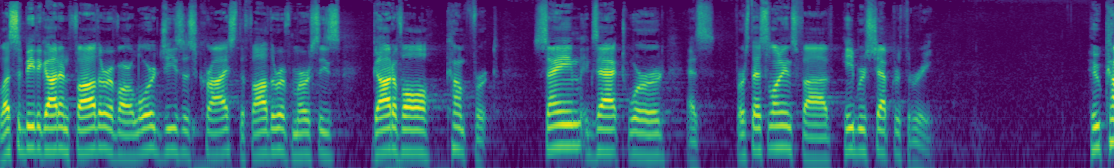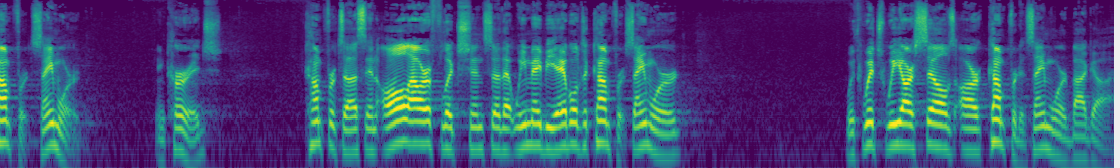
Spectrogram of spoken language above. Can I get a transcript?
Blessed be the God and Father of our Lord Jesus Christ, the Father of mercies, God of all comfort. Same exact word as 1 Thessalonians 5, Hebrews chapter 3. Who comforts, same word, encourage, comforts us in all our affliction so that we may be able to comfort, same word, with which we ourselves are comforted. Same word by God.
